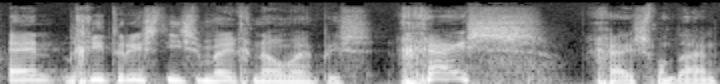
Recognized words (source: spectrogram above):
En de gitarist die ze meegenomen hebben is Gijs. Gijs van Duin.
